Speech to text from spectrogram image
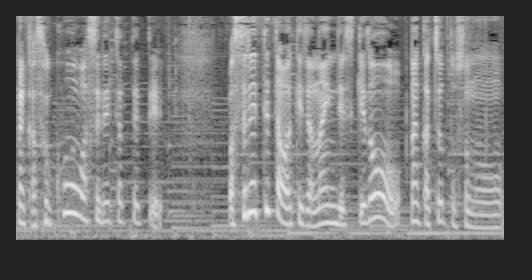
なんかそこを忘れちゃってて忘れてたわけじゃないんですけどなんかちょっとその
